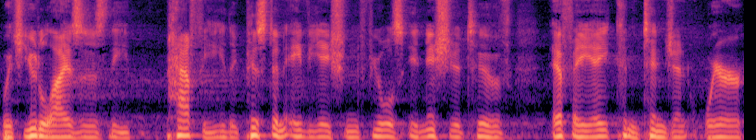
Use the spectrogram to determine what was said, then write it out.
which utilizes the PAFI, the Piston Aviation Fuels Initiative FAA contingent, where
